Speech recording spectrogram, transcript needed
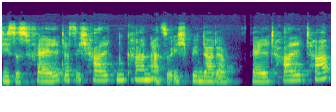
dieses Feld, das ich halten kann. Also ich bin da der Feldhalter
